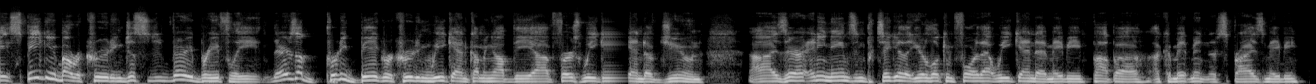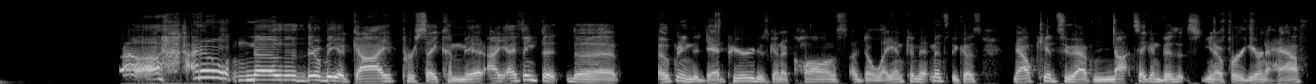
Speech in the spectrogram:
Hey, speaking about recruiting, just very briefly, there's a pretty big recruiting weekend coming up, the uh, first weekend of June. Uh, is there any names in particular that you're looking for that weekend to maybe pop a, a commitment or surprise, maybe? Uh, I don't know that there'll be a guy per se commit. I, I think that the opening the dead period is going to cause a delay in commitments because now kids who have not taken visits, you know, for a year and a half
